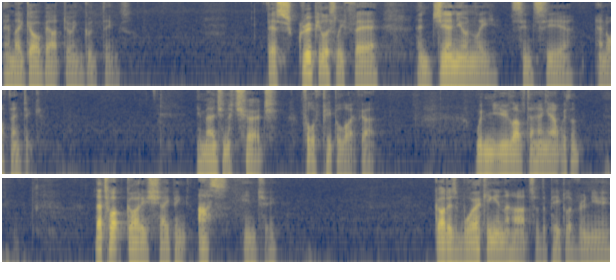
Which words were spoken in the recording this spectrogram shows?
and they go about doing good things. They're scrupulously fair and genuinely sincere and authentic. Imagine a church full of people like that. Wouldn't you love to hang out with them? That's what God is shaping us into. God is working in the hearts of the people of Renew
